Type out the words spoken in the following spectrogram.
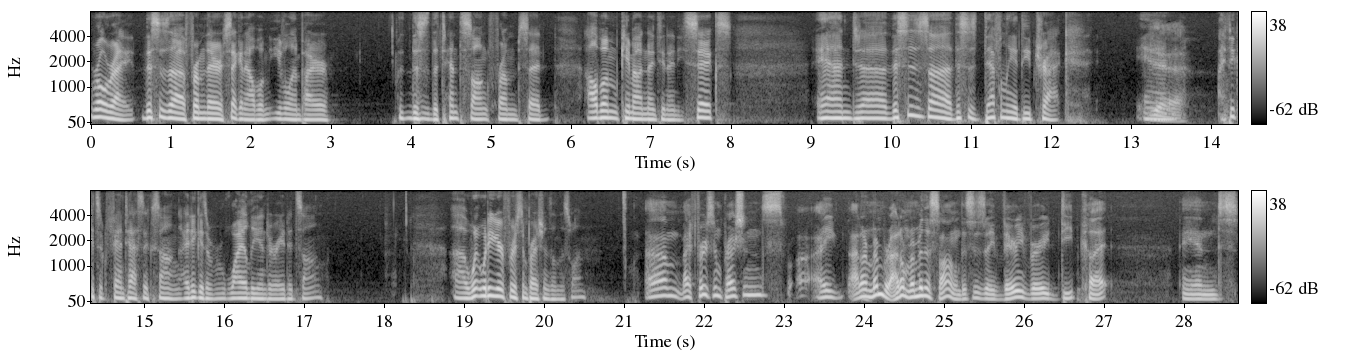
roll right. This is uh, from their second album, Evil Empire. This is the tenth song from said album. Came out in 1996, and uh, this is uh, this is definitely a deep track. And yeah. I think it's a fantastic song. I think it's a wildly underrated song. Uh, what What are your first impressions on this one? Um, my first impressions, I I don't remember. I don't remember the song. This is a very very deep cut, and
